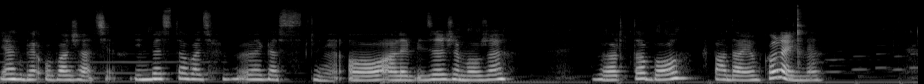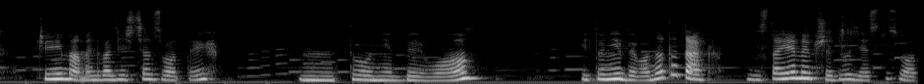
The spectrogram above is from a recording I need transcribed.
Jak wy uważacie? Inwestować w Vegas czy nie? O, ale widzę, że może Warto, bo wpadają kolejne. Czyli mamy 20 zł. Mm, tu nie było. I tu nie było. No to tak, zostajemy przy 20 zł.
